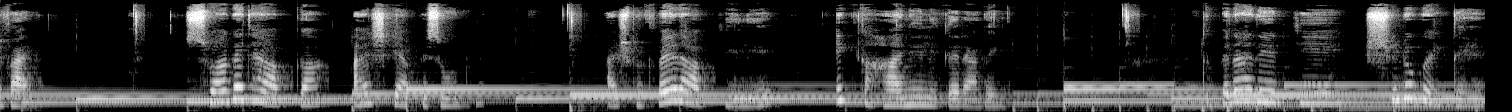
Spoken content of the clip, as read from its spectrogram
स्वागत है आपका आज के एपिसोड में। आज मैं फिर आपके लिए एक कहानी लेकर आ गई। तो बिना देर किए शुरू करते हैं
